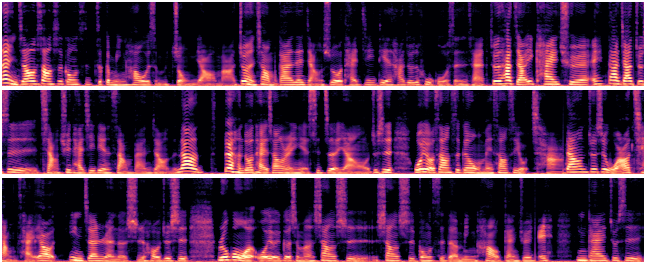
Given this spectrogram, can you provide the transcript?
那你知道上市公司这个名号？号为什么重要嘛？就很像我们刚才在讲说，台积电它就是护国神山，就是它只要一开缺，哎，大家就是想去台积电上班这样子。那对很多台商人也是这样哦，就是我有上市跟我没上市有差。当就是我要抢才要应征人的时候，就是如果我我有一个什么上市上市公司的名号，感觉哎，应该就是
